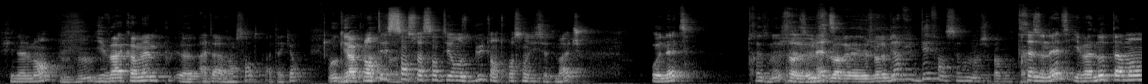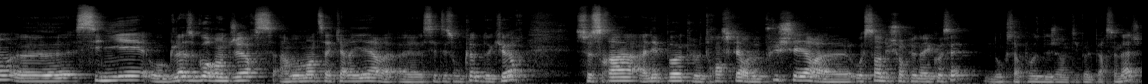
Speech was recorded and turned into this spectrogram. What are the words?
finalement. Mhm. Il va quand même, avant-centre, attaquant, il va planter Ah, 171 buts en 317 matchs. Honnête, Très honnête, Très je- honnête. je l'aurais- bien vu défenseur, moi je sais pas pourquoi. Très honnête, il va notamment signer au Glasgow Rangers à un moment de sa carrière, c'était son club de cœur. Ce sera à l'époque le transfert le plus cher euh, au sein du championnat écossais, donc ça pose déjà un petit peu le personnage.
